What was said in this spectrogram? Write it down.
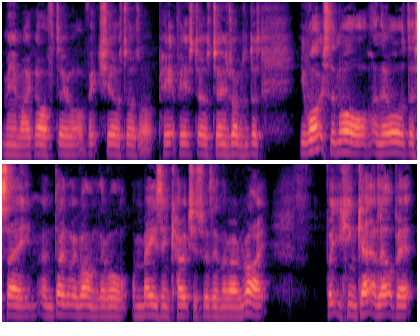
me and my golf do or Rick Shields does or Peter Finch does, James Robinson does. You watch them all and they're all the same. And don't get me wrong, they're all amazing coaches within their own right. But you can get a little bit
